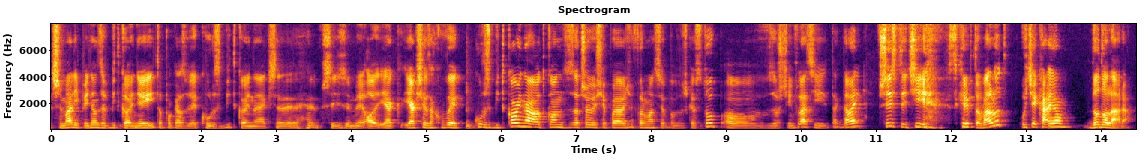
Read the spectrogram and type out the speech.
trzymali pieniądze w bitcoinie i to pokazuje kurs bitcoina, jak się przyjrzymy, o, jak, jak się zachowuje kurs bitcoina, odkąd zaczęły się pojawiać informacje o podwyżce stóp, o wzroście inflacji i tak dalej. Wszyscy ci z kryptowalut uciekają do dolara.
